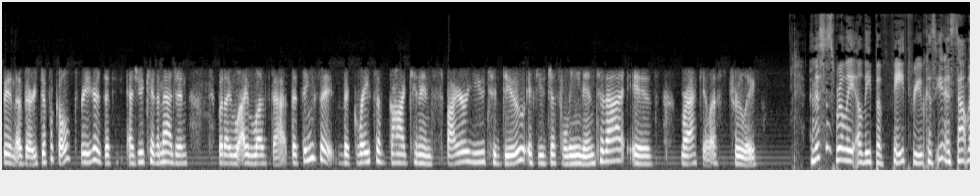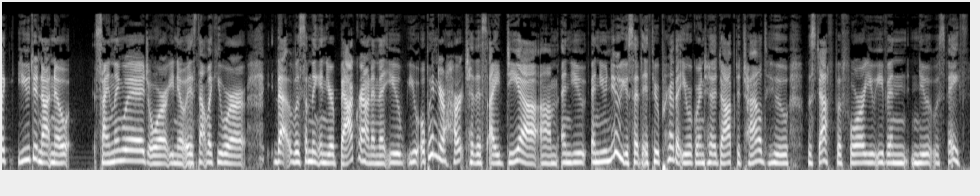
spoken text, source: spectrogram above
been a very difficult three years, if, as you can imagine but I, I love that. The things that the grace of God can inspire you to do if you just lean into that is miraculous, truly. And this is really a leap of faith for you because you know it's not like you did not know sign language or you know it's not like you were that was something in your background and that you you opened your heart to this idea um, and you and you knew you said it through prayer that you were going to adopt a child who was deaf before you even knew it was faith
